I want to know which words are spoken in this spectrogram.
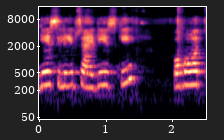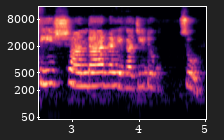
ये स्लीव्स आएगी इसकी। बहुत ही शानदार रहेगा जी सूट।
